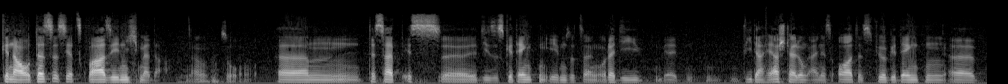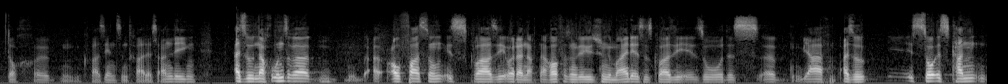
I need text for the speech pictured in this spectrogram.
Genau, das ist jetzt quasi nicht mehr da. Ne? So. Ähm, deshalb ist äh, dieses Gedenken eben sozusagen oder die äh, Wiederherstellung eines Ortes für Gedenken äh, doch äh, quasi ein zentrales Anliegen. Also nach unserer Auffassung ist quasi, oder nach, nach Auffassung der jüdischen Gemeinde ist es quasi so, dass, äh, ja, also ist so, es kann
